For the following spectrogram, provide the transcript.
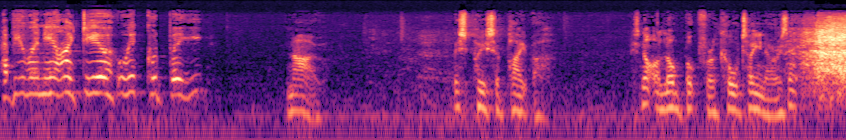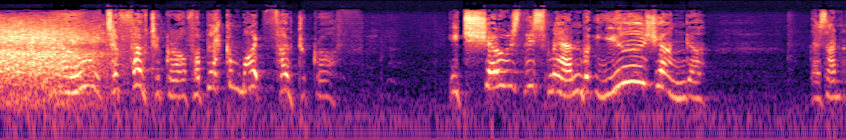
Have you any idea who it could be? No. This piece of paper. It's not a logbook for a Cortina, is it? No, it's a photograph, a black and white photograph. It shows this man, but years younger. There's an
